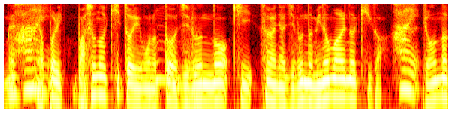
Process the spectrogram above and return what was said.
ね、はい。やっぱり場所の木というものうん。と自分の木、さらには自分の身の回りの木がはい。いろんな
